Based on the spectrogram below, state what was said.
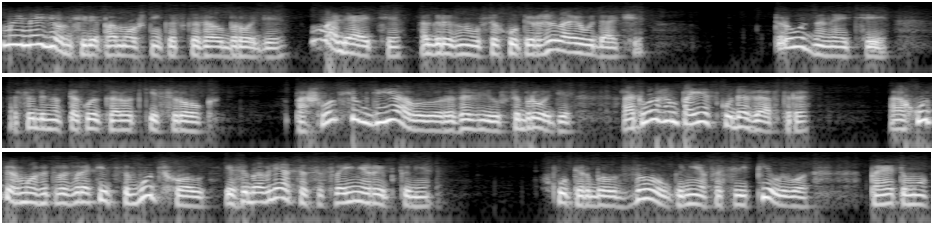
Мы найдем себе помощника, сказал Броди. Валяйте, огрызнулся Хупер, желаю удачи. Трудно найти, особенно в такой короткий срок. Пошло все к дьяволу, разозлился Броди. Отложим поездку до завтра. А Хупер может возвратиться в Вудсхолл и забавляться со своими рыбками. Хупер был зол, гнев ослепил его, поэтому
